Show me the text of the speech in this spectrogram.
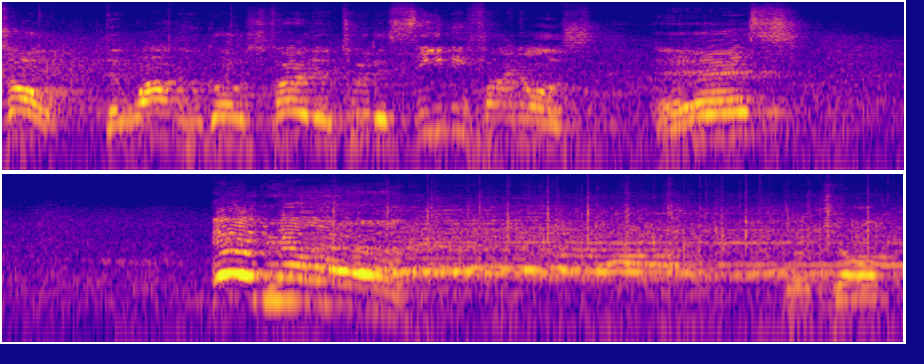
So, the one who goes further to the semifinals is... Adrian! Good job.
